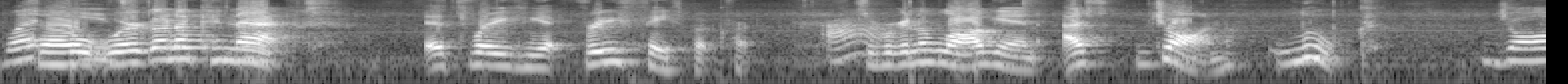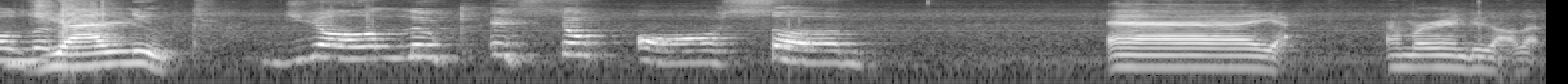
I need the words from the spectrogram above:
What so we're gonna connect. It's where you can get free Facebook credit. Ah. So we're gonna log in as John Luke. John Luke. John Luke. John Luke is so awesome. And yeah, and we're gonna do all that.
